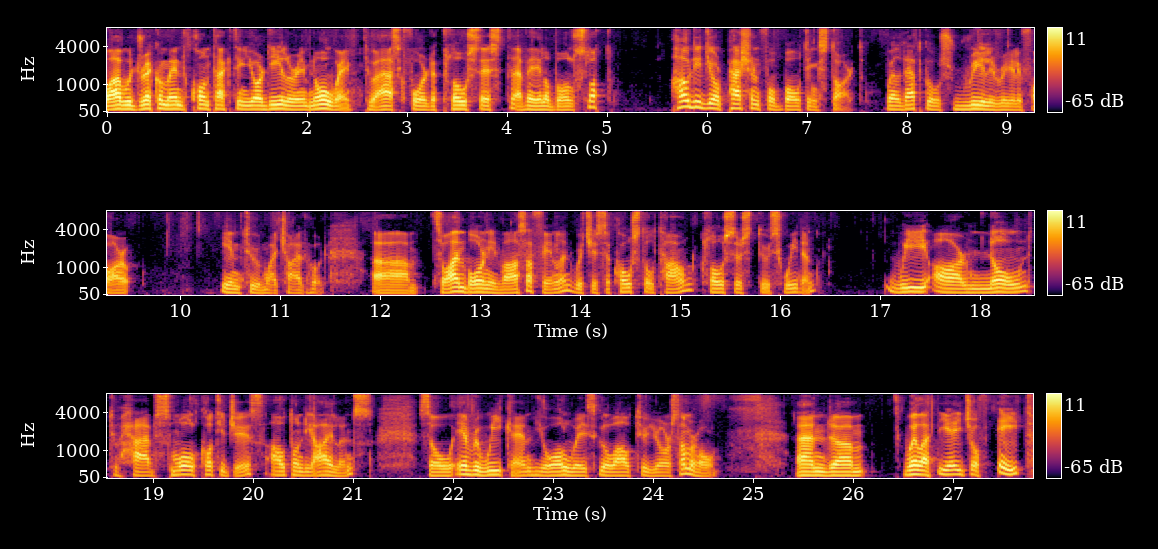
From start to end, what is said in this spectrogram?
I would recommend contacting your dealer in Norway to ask for the closest available slot. How did your passion for boating start? Well, that goes really really far into my childhood. Um, so I'm born in Vasa, Finland, which is a coastal town closest to Sweden. We are known to have small cottages out on the islands. So every weekend you always go out to your summer home. Well, at the age of eight,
